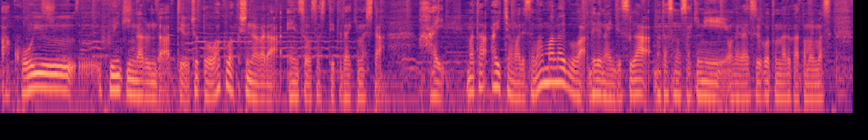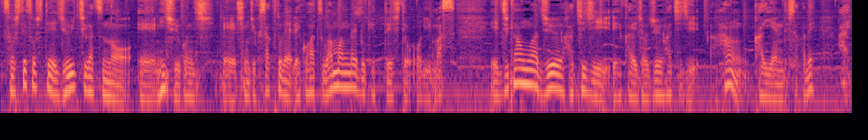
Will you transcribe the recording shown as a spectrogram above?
あこういう雰囲気になるんだっていう、ちょっとワクワクしながら演奏させていただきました。はい。また、愛ちゃんはですね、ワンマンライブは出れないんですが、またその先にお願いすることになるかと思います。そして、そして、11月の、えー25日、えー新宿サクトでレコ発ワンマンライブ決定しております。えー時間は18時、会場18時半開演でしたかね。はい。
